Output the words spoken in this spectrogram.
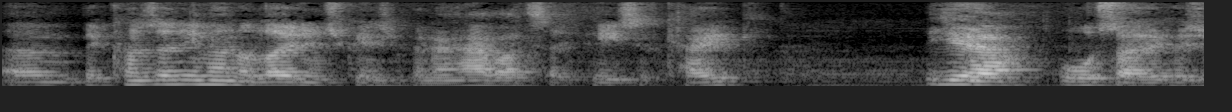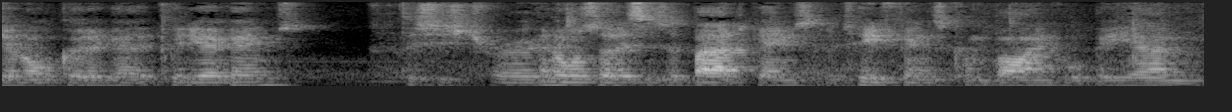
Um, because of the amount of loading screens we're going to have, I'd say piece of cake. Yeah, Also, because you're not good at video games. this is true. And also, this is a bad game, so the two things combined will be um,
